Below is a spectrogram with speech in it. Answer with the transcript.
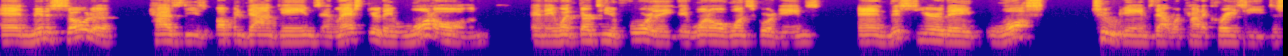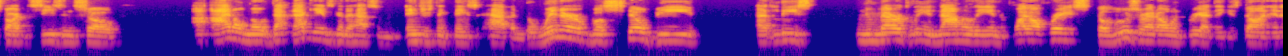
And Minnesota has these up and down games. And last year they won all of them and they went 13 and 4. They, they won all one score games. And this year they lost two games that were kind of crazy to start the season. So I, I don't know that that game's going to have some interesting things happen. The winner will still be at least numerically and nominally in the playoff race. The loser at 0 3, I think, is done. And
